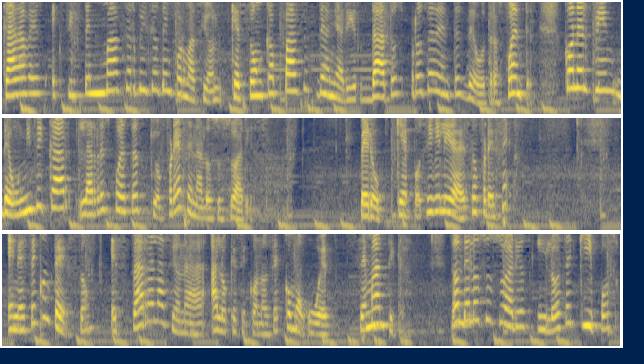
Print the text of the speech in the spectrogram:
Cada vez existen más servicios de información que son capaces de añadir datos procedentes de otras fuentes, con el fin de unificar las respuestas que ofrecen a los usuarios. Pero, ¿qué posibilidades ofrece? En este contexto, está relacionada a lo que se conoce como web semántica donde los usuarios y los equipos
